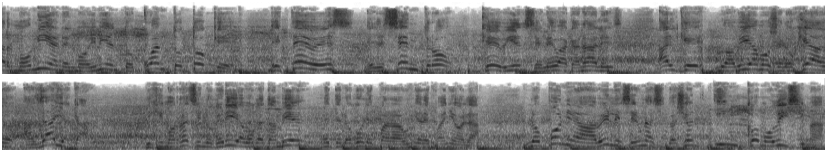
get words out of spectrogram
Armonía en el movimiento, cuánto toque. Esteves, el centro, qué bien se eleva Canales, al que lo habíamos elogiado allá y acá. Dijimos, Racing lo quería, Boca también, mete los goles para la Unión Española. Lo pone a Vélez en una situación incomodísima.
